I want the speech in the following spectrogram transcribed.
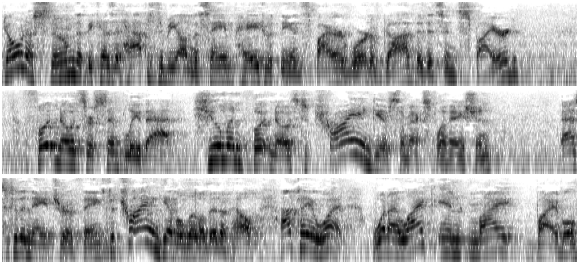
Don't assume that because it happens to be on the same page with the inspired Word of God that it's inspired. Footnotes are simply that. Human footnotes to try and give some explanation as to the nature of things, to try and give a little bit of help. I'll tell you what, what I like in my Bible,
